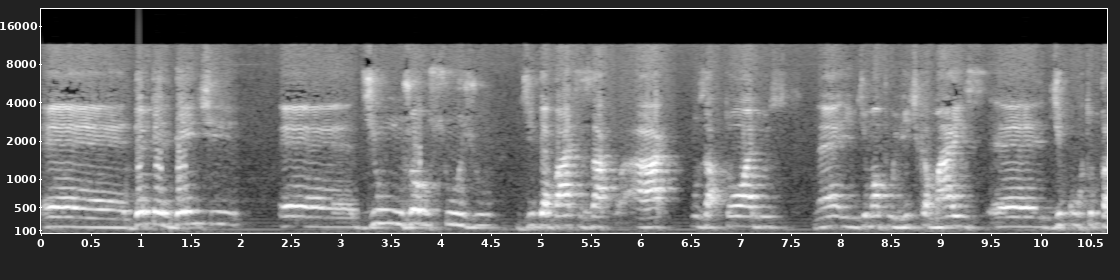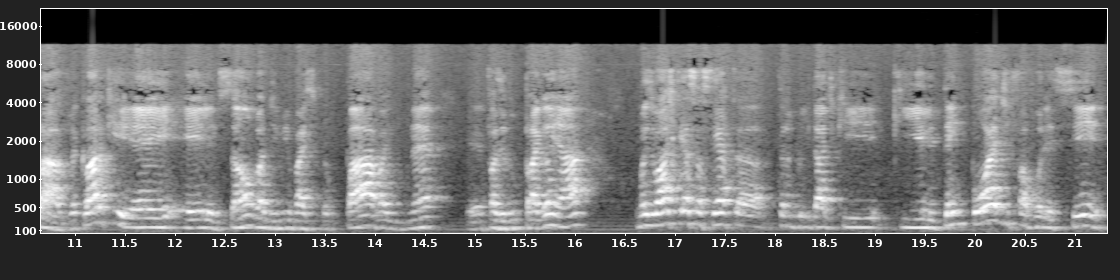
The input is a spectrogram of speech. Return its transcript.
é, dependente é, de um jogo sujo, de debates acusatórios, né, e de uma política mais é, de curto prazo. É claro que é, é eleição, Vladimir vai se preocupar, vai né, é, fazer tudo para ganhar, mas eu acho que essa certa tranquilidade que, que ele tem pode favorecer,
